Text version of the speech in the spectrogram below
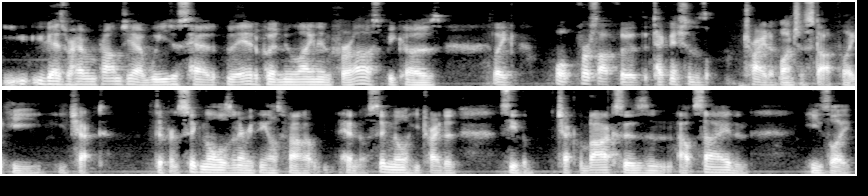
you, you guys were having problems? Yeah, we just had they had to put a new line in for us because, like, well, first off, the, the technicians tried a bunch of stuff. Like he he checked different signals and everything else, found out had no signal. He tried to see the check the boxes and outside, and he's like,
